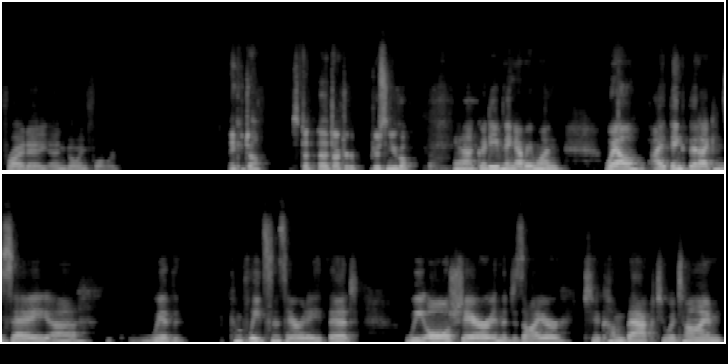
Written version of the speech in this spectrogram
Friday and going forward. Thank you, John. Uh, Dr. Pearson, you go. Yeah, good evening, everyone. Well, I think that I can say uh, with complete sincerity that we all share in the desire to come back to a time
